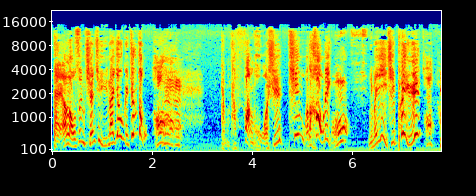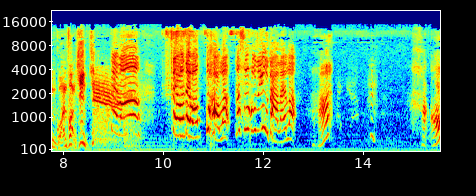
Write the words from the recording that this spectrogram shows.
待俺老孙前去与那妖怪争斗。好，等他放火时，听我的号令。哦，你们一起配雨。好，本官放心。大王，大王，大王，不好了，那孙猴子又打来了。啊？哼好。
